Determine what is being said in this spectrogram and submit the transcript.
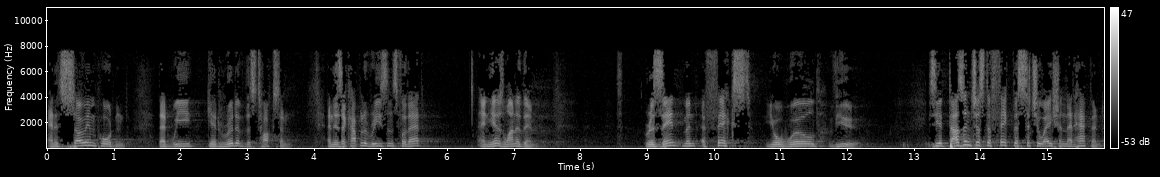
And it's so important that we get rid of this toxin. And there's a couple of reasons for that. And here's one of them resentment affects your world view. See, it doesn't just affect the situation that happened.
